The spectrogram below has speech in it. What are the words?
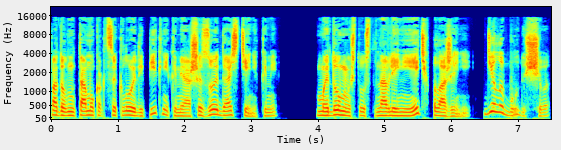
подобно тому, как циклоиды пикниками, а шизоиды астениками. Мы думаем, что установление этих положений – дело будущего.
